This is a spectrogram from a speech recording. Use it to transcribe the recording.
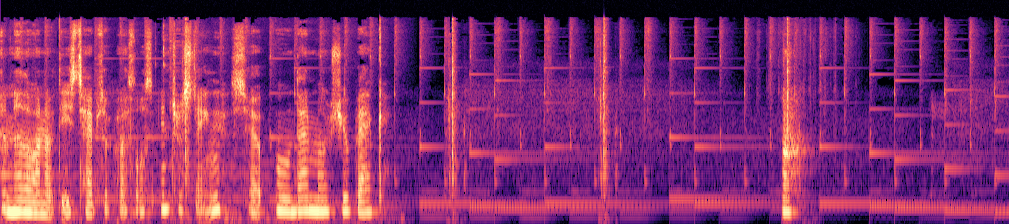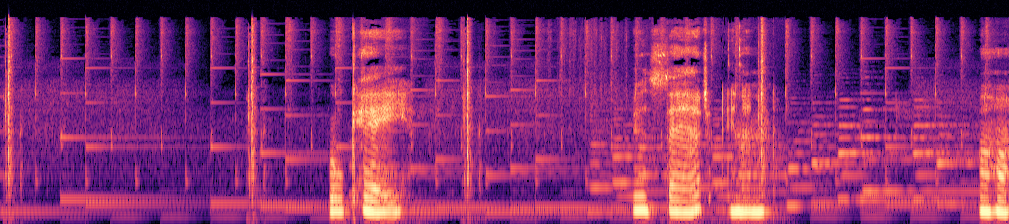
another one of these types of puzzles. Interesting. So, oh, that moves you back. Ah. Okay. Do that, and then... Uh-huh.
